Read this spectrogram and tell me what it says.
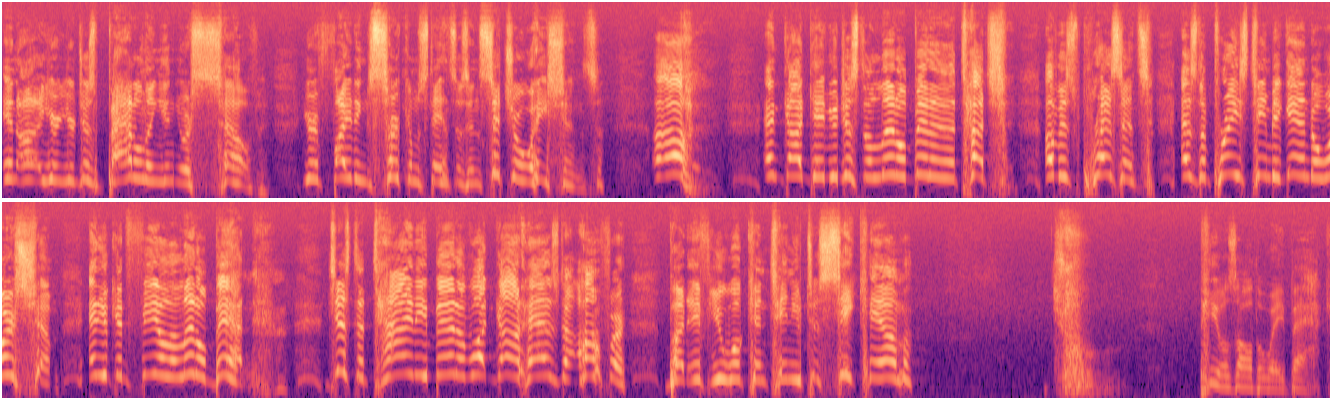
In, uh, you're, you're just battling in yourself. You're fighting circumstances and situations. Oh, and God gave you just a little bit of the touch of his presence as the praise team began to worship. And you could feel a little bit, just a tiny bit of what God has to offer. But if you will continue to seek him, peels all the way back.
